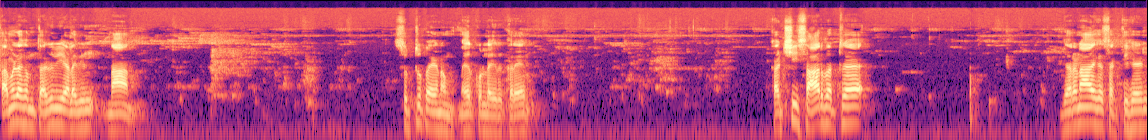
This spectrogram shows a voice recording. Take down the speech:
தமிழகம் தழுவிய அளவில் நான் சுற்றுப்பயணம் மேற்கொள்ள இருக்கிறேன். கட்சி சார்பற்ற ஜனநாயக சக்திகள்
